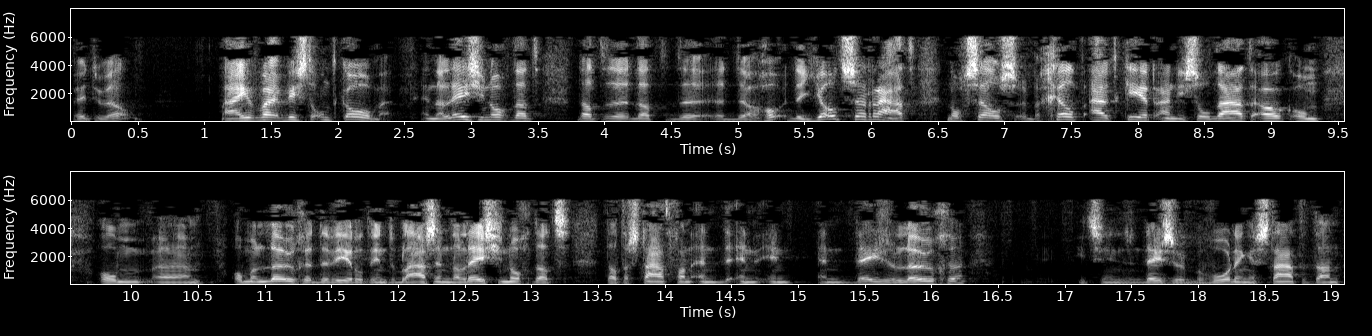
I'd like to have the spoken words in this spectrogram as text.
Weet u wel? Maar hij wist te ontkomen. En dan lees je nog dat, dat, eh, dat de, de, de Joodse raad nog zelfs geld uitkeert aan die soldaten ook om, om, uh, om een leugen de wereld in te blazen. En dan lees je nog dat, dat er staat van, en, en, en deze leugen, iets in deze bewoordingen staat het dan,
